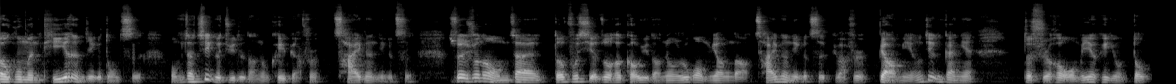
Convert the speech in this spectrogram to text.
dokumentieren 这个动词，我们在这个句子当中可以表示 zeigen 这个词。所以说呢，我们在德福写作和口语当中，如果我们要用到 zeigen 这个词，表示表明这个概念的时候，我们也可以用 do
